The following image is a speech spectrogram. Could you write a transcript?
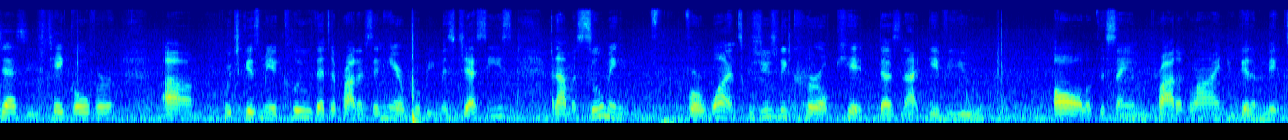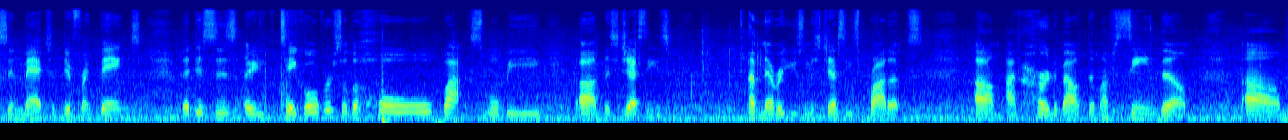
Jessie's takeover um, which gives me a clue that the products in here will be Miss Jessie's and I'm assuming for once because usually curl kit does not give you all of the same product line. You get a mix and match of different things. That this is a takeover, so the whole box will be uh, Miss Jessie's. I've never used Miss Jessie's products. Um, I've heard about them. I've seen them. Um,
